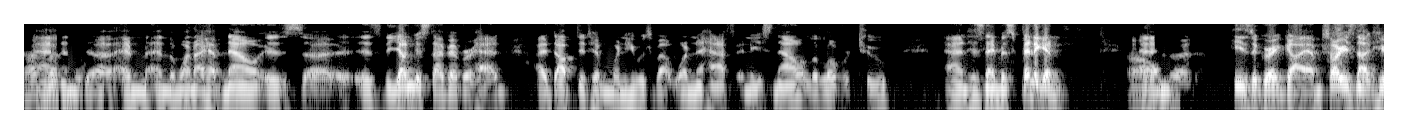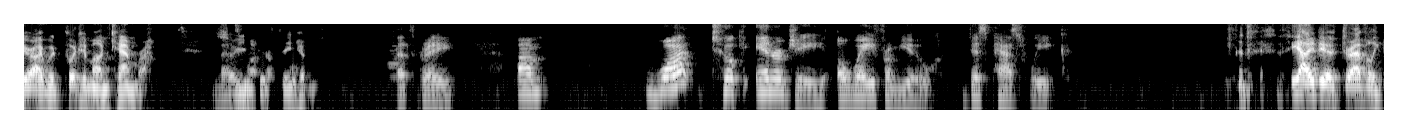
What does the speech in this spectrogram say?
And uh, and and the one I have now is uh, is the youngest I've ever had. I adopted him when he was about one and a half, and he's now a little over two. And his name is Finnegan. Oh, and- good. He's a great guy. I'm sorry he's not here. I would put him on camera so you wonderful. could see him. That's great. Um, what took energy away from you this past week? the idea of traveling.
